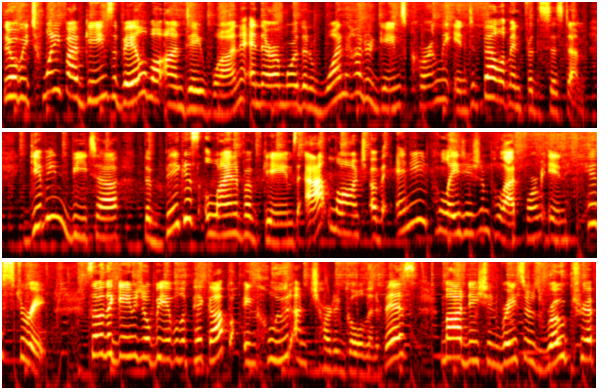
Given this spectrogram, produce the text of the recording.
There will be 25 games available on day one, and there are more than 100 games currently in development for the system, giving Vita the biggest lineup of games at launch of any PlayStation platform in history. Some of the games you'll be able to pick up include Uncharted Golden Abyss, ModNation Racers Road Trip,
